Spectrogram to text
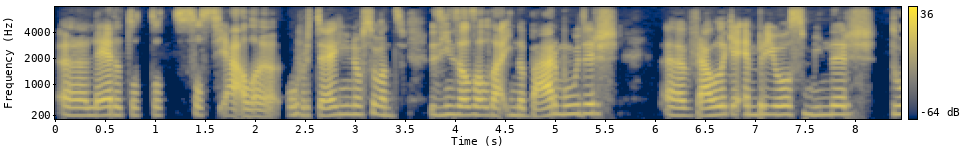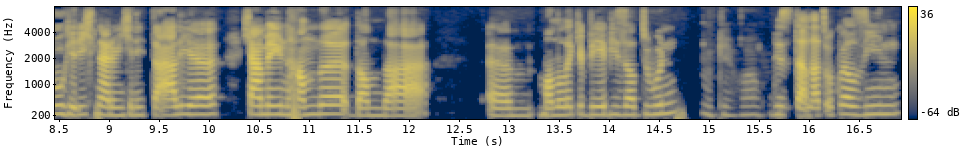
eh, leiden tot, tot sociale overtuigingen of zo. Want we zien zelfs al dat in de baarmoeder eh, vrouwelijke embryo's minder doelgericht naar hun genitaliën gaan met hun handen dan dat ehm, mannelijke baby's dat doen. Wauw. Dus dat laat ook wel zien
